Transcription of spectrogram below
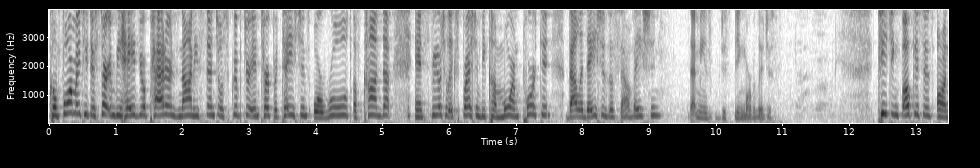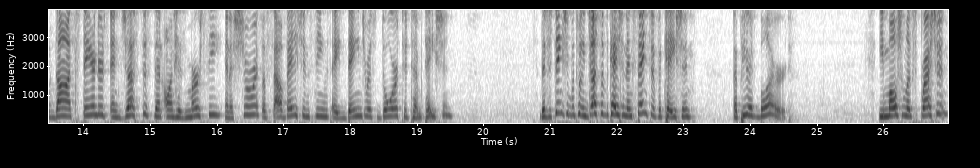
Conformity to certain behavioral patterns, non essential scripture interpretations, or rules of conduct and spiritual expression become more important validations of salvation. That means just being more religious. Teaching focuses on God's standards and justice than on his mercy and assurance of salvation seems a dangerous door to temptation. The distinction between justification and sanctification appears blurred. Emotional expression,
